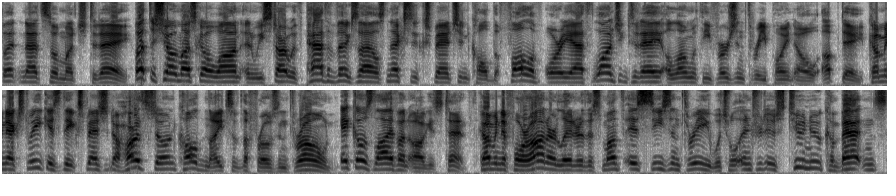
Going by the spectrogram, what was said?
but not so much today. But the show must go on, and we start with Path of Exile's next expansion called The Fall of Oriath, launching today along with the version 3.0 update. Coming next week is the expansion to Hearthstone called Knights of the Frozen Throne. It goes live on August 10th. Coming to For Honor later this month is Season 3, which will introduce two new combatants,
